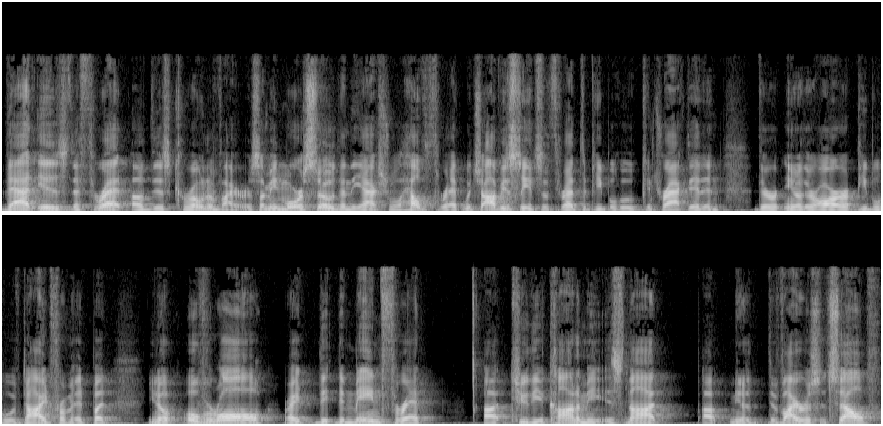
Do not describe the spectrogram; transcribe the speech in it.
That is the threat of this coronavirus. I mean, more so than the actual health threat, which obviously it's a threat to people who contract it, and there, you know, there are people who have died from it. But you know, overall, right, the, the main threat uh, to the economy is not, uh, you know, the virus itself.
